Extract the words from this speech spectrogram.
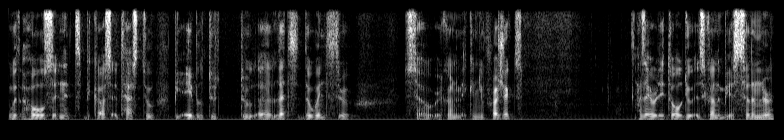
with holes in it because it has to be able to, to uh, let the wind through. So we're going to make a new project. As I already told you, it's going to be a cylinder.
